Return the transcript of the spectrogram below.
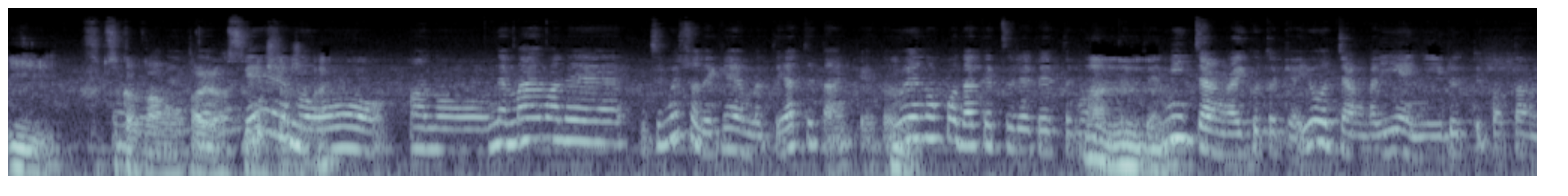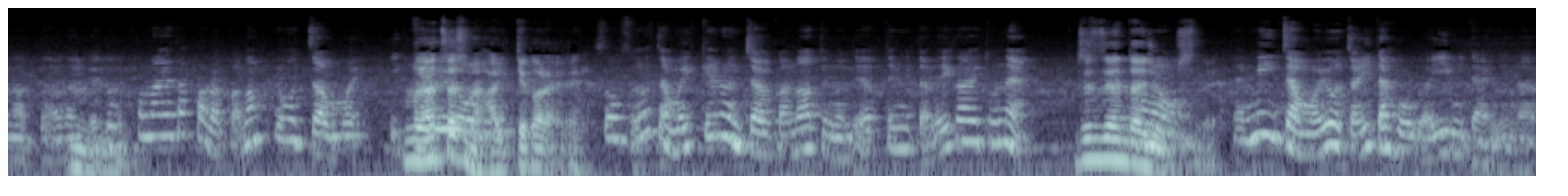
いい2日間を彼らは過ごしたんじゃゲーない、ムをあの、ね、前まで事務所でゲームってやってたんやけど、うん上の子だけ連れてってもらってて、うんうんうん。みーちゃんが行く時はようちゃんが家にいるってパターンだったんだけど、うんうんこの間からかなようちゃんも行けるようまあ、に、夏休み入ってからやねそうそうようちゃんも行けるんちゃうかなっていうのでやってみたら意外とね全然大丈夫ですね、うん。でみーちゃんもようちゃんいた方がいいみたいになっ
